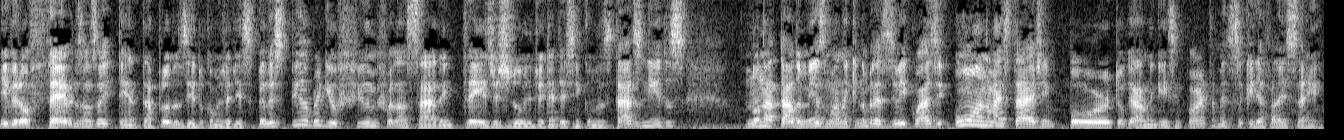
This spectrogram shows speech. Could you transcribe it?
E virou febre nos anos 80, produzido, como eu já disse, pelo Spielberg. O filme foi lançado em 3 de julho de 85 nos Estados Unidos, no Natal do mesmo ano aqui no Brasil e quase um ano mais tarde em Portugal. Ninguém se importa, mas eu só queria falar isso aí.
